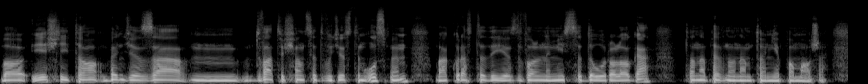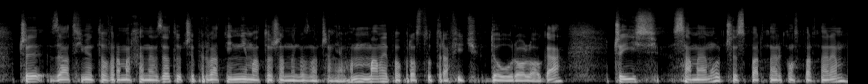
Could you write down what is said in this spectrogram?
Bo jeśli to będzie za mm, 2028, bo akurat wtedy jest wolne miejsce do urologa, to na pewno nam to nie pomoże. Czy załatwimy to w ramach NFZ-u, czy prywatnie, nie ma to żadnego znaczenia. Mam- Mamy po prostu trafić do urologa, czy iść samemu, czy z partnerką, z partnerem,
